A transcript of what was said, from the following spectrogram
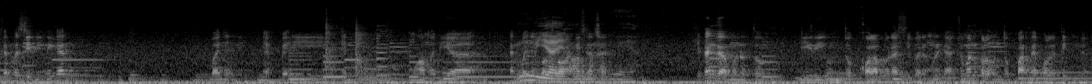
Kan masjid ini kan banyak nih FPI NU Muhammadiyah kan banyak iya ya kawan-kawan di sana. ada ya. kita nggak menutup diri untuk kolaborasi bareng mereka. Cuman kalau untuk partai politik enggak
